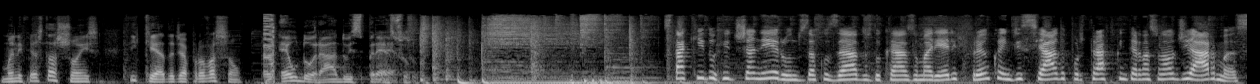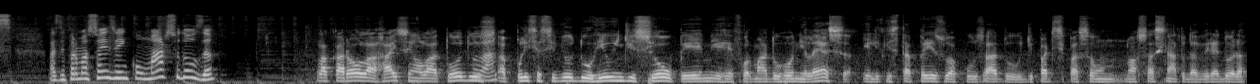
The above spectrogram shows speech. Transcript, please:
manifestações e queda de aprovação. Eldorado Expresso. Está aqui do Rio de Janeiro, um dos acusados do caso Marielle Franco é indiciado por tráfico internacional de armas. As informações vêm com Márcio Douzan. Olá, Carol. Olá, Heisen. Olá a todos. Olá. A Polícia Civil do Rio indiciou o PM reformado Rony Lessa, ele que está preso acusado de participação no assassinato da vereadora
